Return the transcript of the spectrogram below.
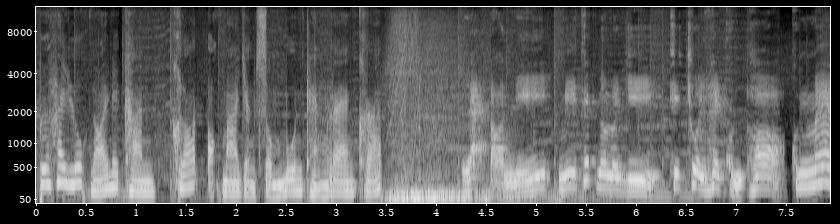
เพื่อให้ลูกน้อยในครรภ์คลอดออกมาอย่างสมบูรณ์แข็งแรงครับ และตอนนี้มีเทคโนโลยีที่ช่วยให้คุณพ่อ คุณแม่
